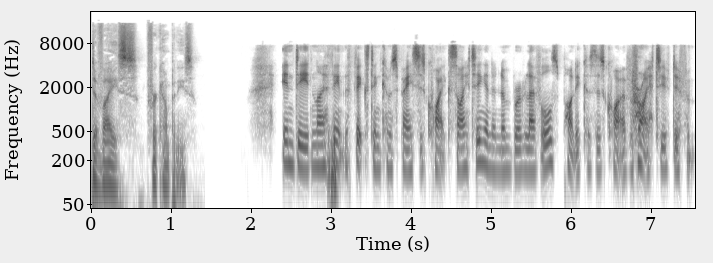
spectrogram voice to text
device for companies. Indeed, and I think the fixed income space is quite exciting in a number of levels, partly because there's quite a variety of different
